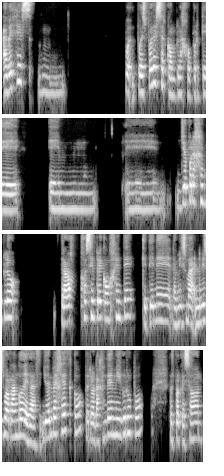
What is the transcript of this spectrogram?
a veces mm, pues puede ser complejo porque em, eh, yo, por ejemplo, trabajo siempre con gente que tiene la misma, el mismo rango de edad. Yo envejezco, pero la gente de mi grupo, pues porque son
